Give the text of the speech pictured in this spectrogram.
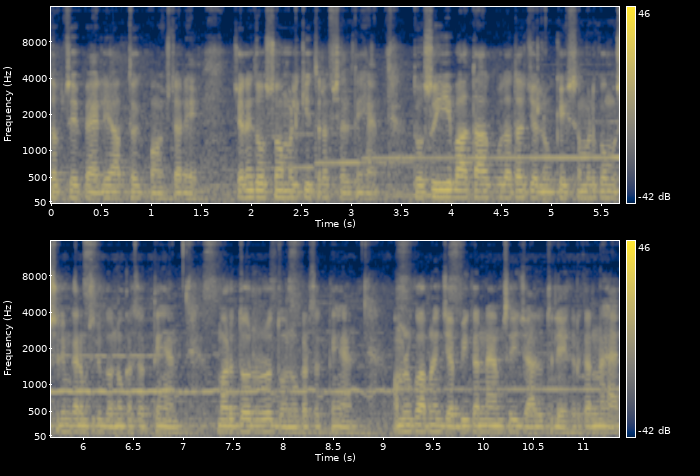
सबसे पहले आप तक पहुँचता रहे। चलें दोस्तों, अमल की तरफ़ चलते हैं। दोस्तों, ये बात आपको बताता चलूँ कि इस अमल को मुस्लिम, गैर मुस्लिम दोनों कर सकते हैं। मर्द और औरत दोनों कर सकते हैं। अमल को आपने जब भी करना है, हमसे इजाज़त लेकर करना है,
